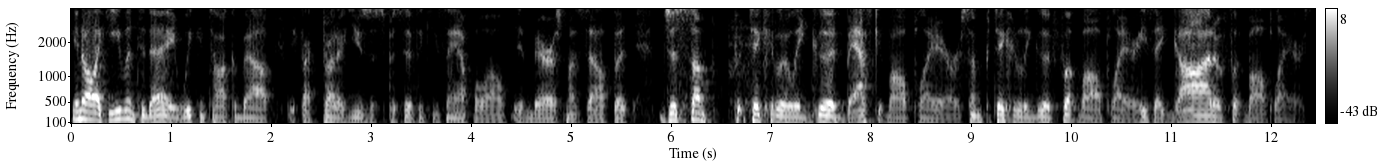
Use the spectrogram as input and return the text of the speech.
you know, like even today we can talk about. If I try to use a specific example, I'll embarrass myself, but just some particularly good basketball player or some particularly good football player. He's a god of football players.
